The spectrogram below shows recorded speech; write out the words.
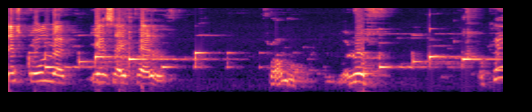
just told that yes, I fell From roof. Okay.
